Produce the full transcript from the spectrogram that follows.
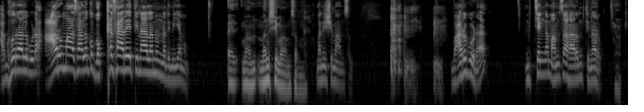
అఘోరాలు కూడా ఆరు మాసాలకు ఒక్కసారే తినాలని ఉన్నది నియమం మనిషి మాంసం. మనిషి మాంసం. వారు కూడా నిత్యంగా మాంసాహారం తినరు. ఓకే.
